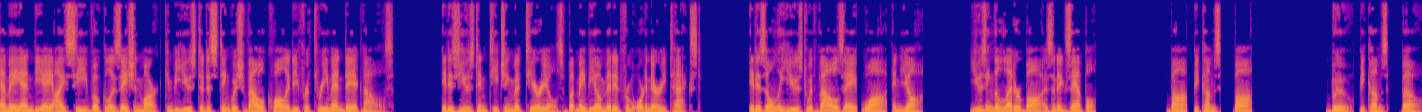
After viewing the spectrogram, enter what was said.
MANDAIC vocalization mark can be used to distinguish vowel quality for three Mandaic vowels. It is used in teaching materials but may be omitted from ordinary text. It is only used with vowels a, wa, and ya. Using the letter ba as an example ba, becomes, ba bu, becomes, bo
